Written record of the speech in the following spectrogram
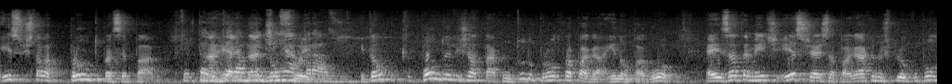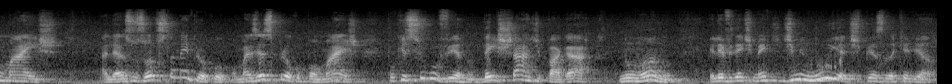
isso estava pronto para ser pago. Tá Na realidade, não foi. Atraso. Então, quando ele já está com tudo pronto para pagar e não pagou, é exatamente esses gestos a pagar que nos preocupam mais Aliás, os outros também preocupam, mas eles preocupam mais porque se o governo deixar de pagar num ano, ele evidentemente diminui a despesa daquele ano.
